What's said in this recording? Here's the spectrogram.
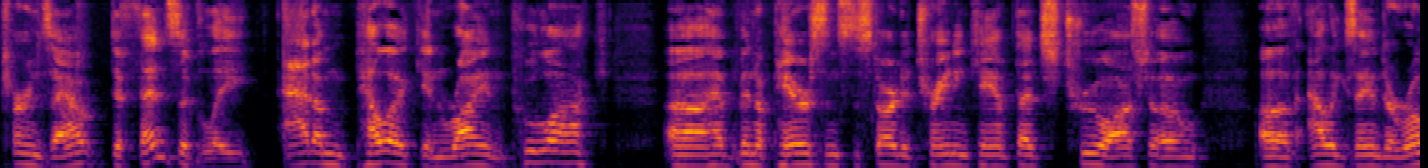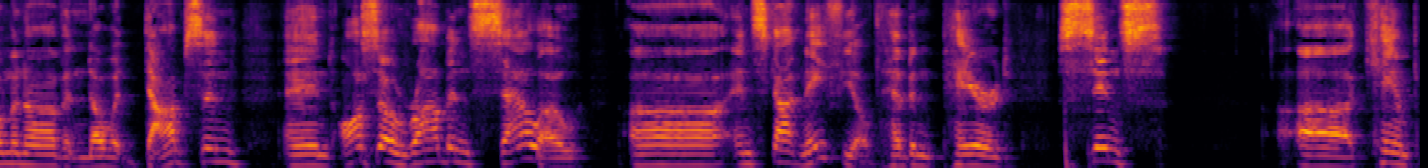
turns out. Defensively, Adam Pelech and Ryan Pulock uh, have been a pair since the start of training camp. That's true also of Alexander Romanov and Noah Dobson. And also, Robin Salo uh, and Scott Mayfield have been paired since uh, camp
